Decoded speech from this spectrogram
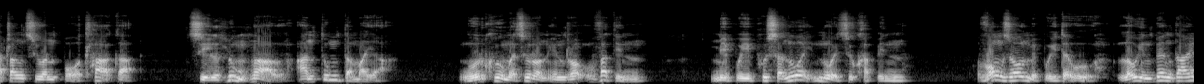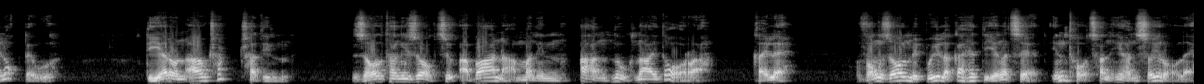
atang chuan po thla ka. Chil hlum ngal, an tum tamaya ngur khu ma churon in rol vatin. Mi pui phu sa nuai nuai chu khapin. Vong zol mi pui te u. Lo in beng dai lok te u. Tiaron au that thatin zol thangi zok chu abana manin. A han nuk nai dora khaile vong zol mi pui là cái hết tiếng ngắt chet in thọ chân hi hàn soi rõ lệ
